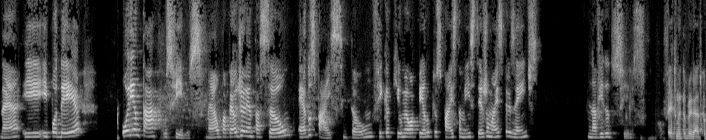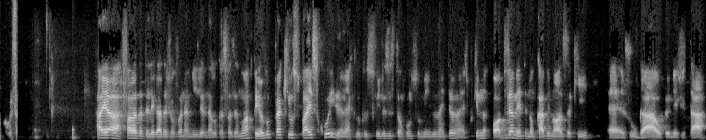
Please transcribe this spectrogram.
né? E, e poder orientar os filhos, né? O papel de orientação é dos pais. Então, fica aqui o meu apelo que os pais também estejam mais presentes na vida dos filhos. Perfeito, muito obrigado por conversar. Aí a fala da delegada Giovana Miller, né, Lucas, fazendo um apelo para que os pais cuidem, né, do que os filhos estão consumindo na internet, porque obviamente não cabe nós aqui é, julgar ou premeditar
